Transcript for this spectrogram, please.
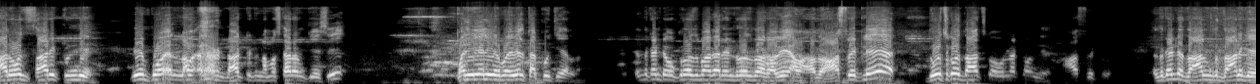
ఆ రోజు సార్ ఇట్లుంది మేము పో డాక్టర్కి నమస్కారం చేసి పదివేలు ఇరవై వేలు తక్కువ చేయాలి. ఎందుకంటే ఒక రోజు బాగా రెండు రోజు బాగా. అవే అది హాస్పిటలే దోచుకో దాచుకో ఉన్నట్టు ఉంది హాస్పిటల్. ఎందుకంటే దానికి దానికి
